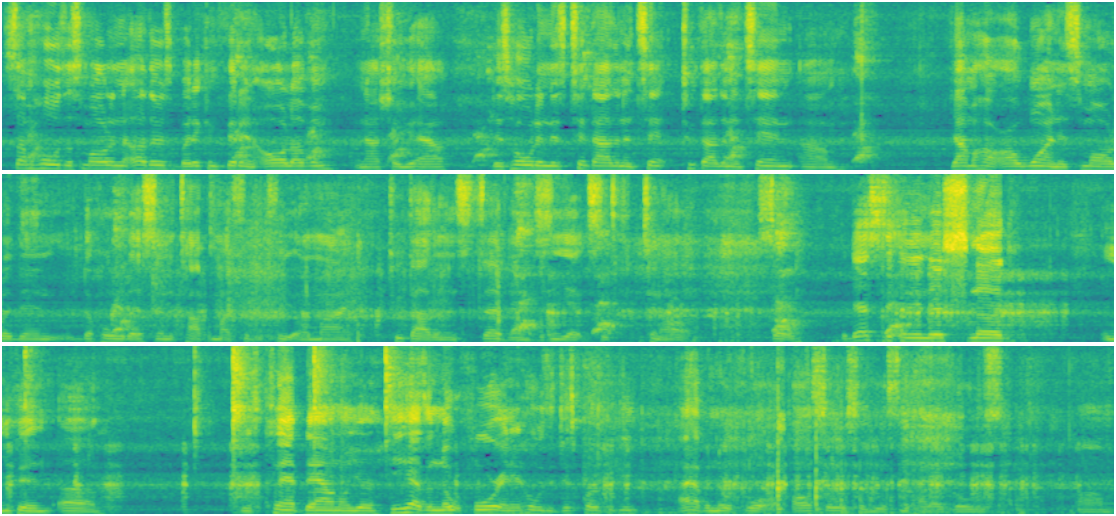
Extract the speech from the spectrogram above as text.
Some holes are smaller than others, but it can fit in all of them, and I'll show you how. This hole in this 2010, 2010 um, Yamaha R1 is smaller than the hole that's in the top of my triple tree on my 2007 ZX10R. So, but that's sitting in there snug and you can uh, just clamp down on your he has a note 4 and it holds it just perfectly. I have a note 4 also so you'll see how that goes. Um,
